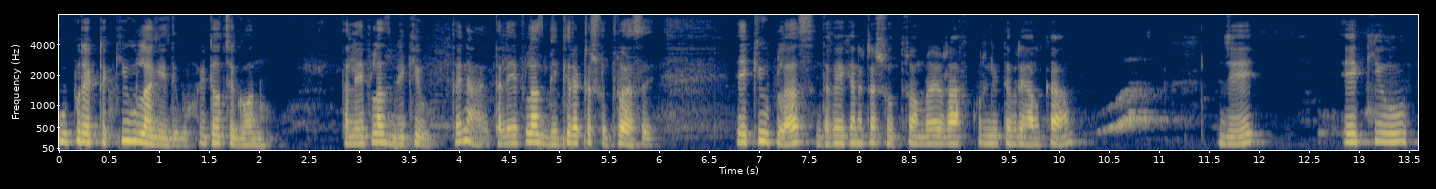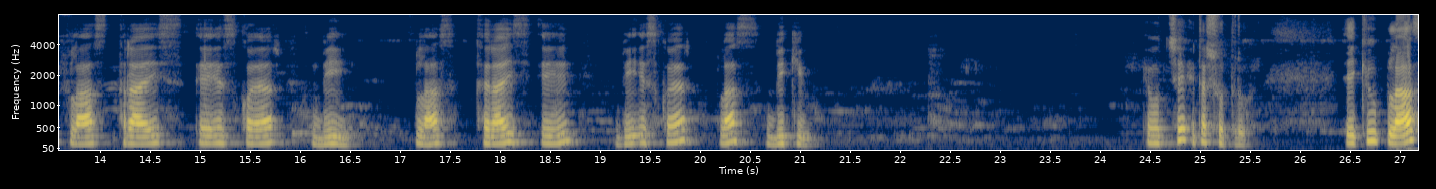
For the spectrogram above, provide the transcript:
উপরে একটা কিউ লাগিয়ে দেব। এটা হচ্ছে ঘন। তাহলে এ প্লাস বি কিউ তাই না? তাহলে এ প্লাস বি কিউর একটা সূত্র আছে। এ কিউ প্লাস দেখো এখানে একটা সূত্র আমরা রাফ করে নিতে পারি হালকা, যে A cube plus thrice A square B plus thrice A B square plus B cube A হচ্ছে এটা সূত্র। A cube plus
